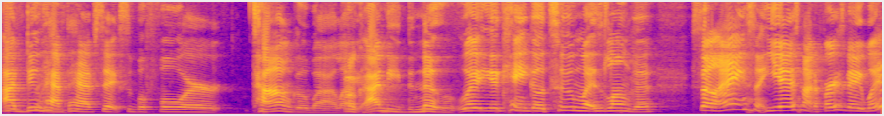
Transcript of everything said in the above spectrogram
I do mm-hmm. have to have sex before time go by. Like Okay. I need to know. Well, you can't go too much longer. So I ain't saying yeah, it's not the first date, but it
